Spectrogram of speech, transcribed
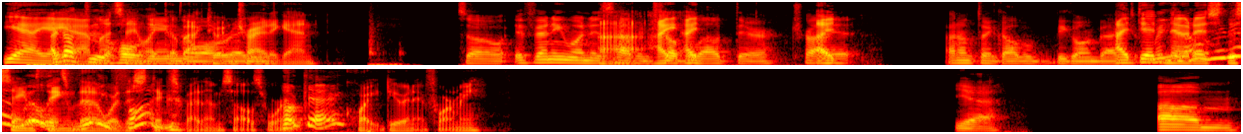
Yeah, yeah, I got yeah. I'm not saying like go back to it and try it again. So if anyone is Uh, having I- trouble I- out there, try I- it. I don't think I'll be going back. I to did but, you know, notice the same thing though, really where the sticks by themselves weren't Okay. quite doing it for me. Yeah. Um,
